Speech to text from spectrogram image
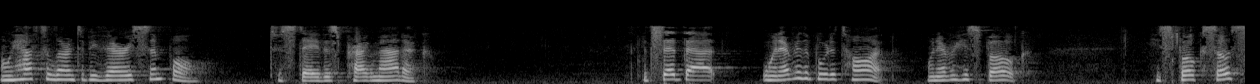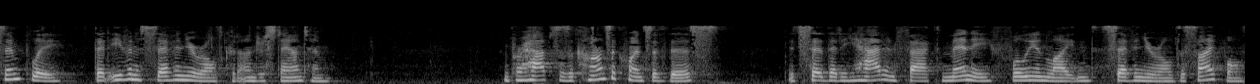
And we have to learn to be very simple, to stay this pragmatic. It's said that whenever the Buddha taught, whenever he spoke, he spoke so simply that even a seven year old could understand him. And perhaps as a consequence of this, it's said that he had, in fact, many fully enlightened seven year old disciples.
